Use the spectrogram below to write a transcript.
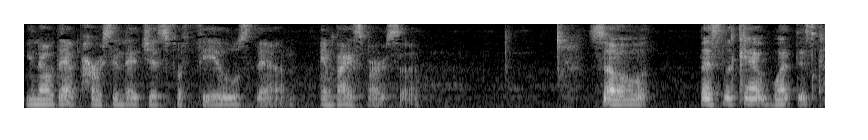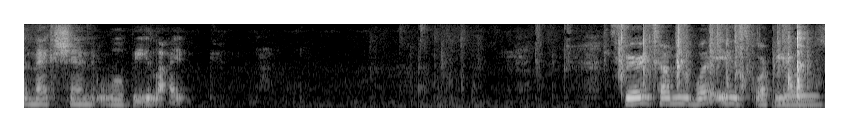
You know, that person that just fulfills them and vice versa. So let's look at what this connection will be like. Spirit, tell me what is Scorpio's.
